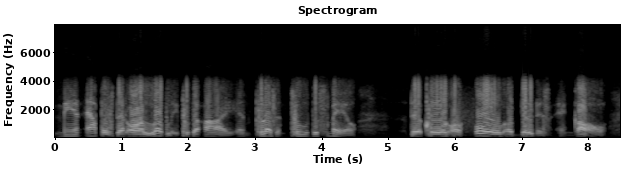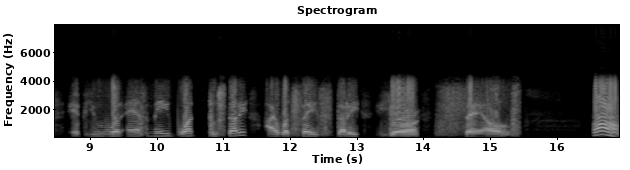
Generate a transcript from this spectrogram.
men apples that are lovely to the eye and pleasant to the smell. Their cores are full of bitterness and gall. If you would ask me what to study, I would say study yourselves. Hmm.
